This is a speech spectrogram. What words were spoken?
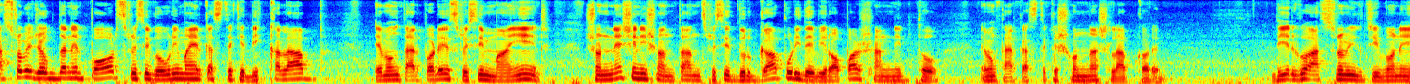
আশ্রমে যোগদানের পর শ্রী শ্রী গৌরী মায়ের কাছ থেকে দীক্ষা লাভ এবং তারপরে শ্রী শ্রী মায়ের সন্ন্যাসিনী সন্তান শ্রী শ্রী দুর্গাপুরী দেবীর অপার সান্নিধ্য এবং তার কাছ থেকে সন্ন্যাস লাভ করেন। দীর্ঘ আশ্রমিক জীবনে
